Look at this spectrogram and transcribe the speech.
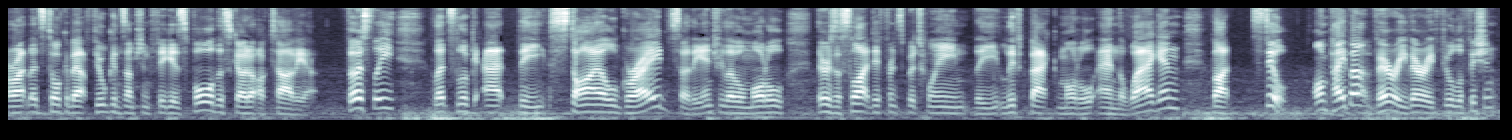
All right, let's talk about fuel consumption figures for the Skoda Octavia. Firstly, let's look at the style grade. So the entry level model, there is a slight difference between the liftback model and the wagon, but still on paper, very, very fuel efficient.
